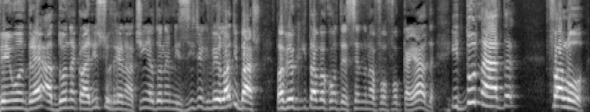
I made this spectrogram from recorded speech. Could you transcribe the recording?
veio o André, a dona Clarice, o Renatinho e a dona Misídia, que veio lá de baixo para ver o que estava acontecendo na fofocaiada e do nada falou:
